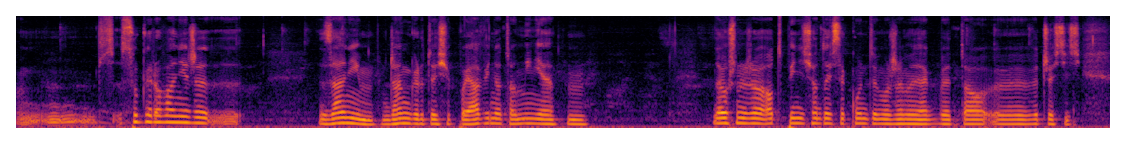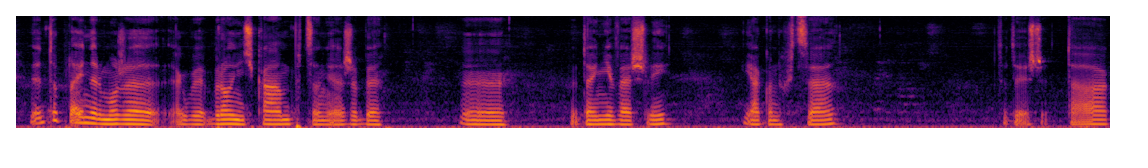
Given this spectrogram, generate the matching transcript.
mm, sugerowanie, że zanim jungler tutaj się pojawi, no to minie hmm, załóżmy, że od 50 sekundy możemy jakby to y, wyczyścić. Y, Top laner może jakby bronić camp, co nie, żeby y, tutaj nie weszli jak on chce. To to jeszcze tak,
